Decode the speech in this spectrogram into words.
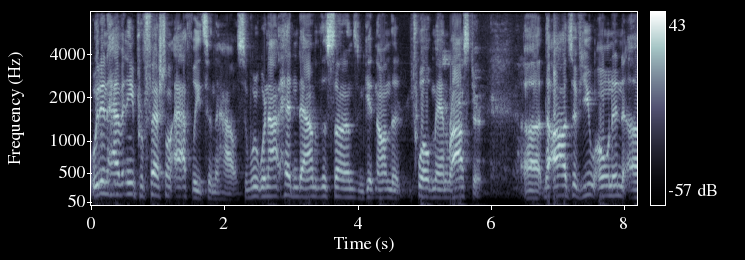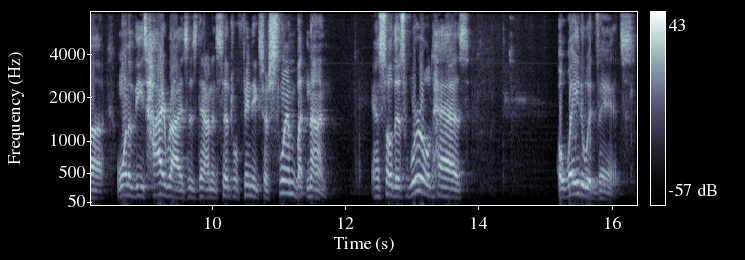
we didn't have any professional athletes in the house. We're, we're not heading down to the Suns and getting on the 12 man roster. Uh, the odds of you owning uh, one of these high rises down in central Phoenix are slim but none. And so this world has a way to advance.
